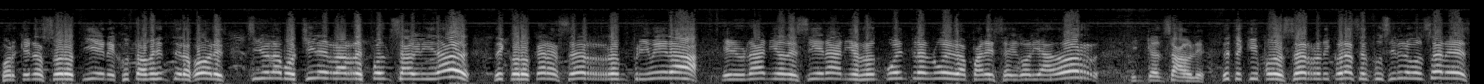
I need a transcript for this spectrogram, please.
porque no solo tiene justamente los goles, sino la mochila y la responsabilidad de colocar a Cerro en primera en un año de 100 años. Lo encuentra el 9, aparece el goleador incansable de este equipo de Cerro, Nicolás el Fusilero González.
